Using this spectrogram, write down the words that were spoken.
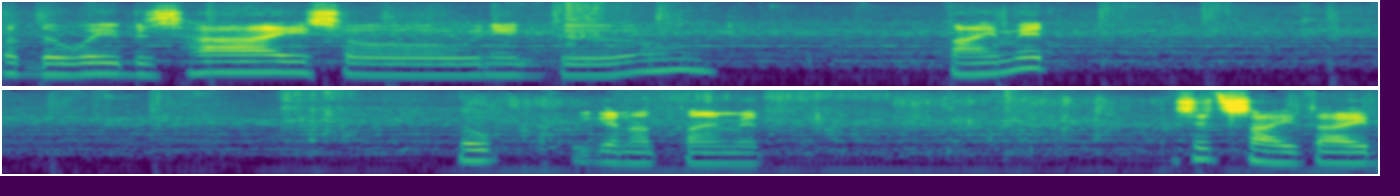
But the wave is high, so we need to time it. Nope, we cannot time it. Is it high tide,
